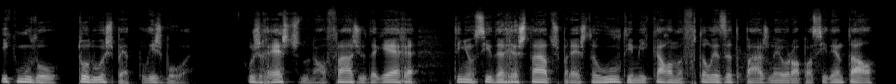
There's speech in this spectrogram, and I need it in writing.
e que mudou todo o aspecto de Lisboa. Os restos do naufrágio da guerra tinham sido arrastados para esta última e calma fortaleza de paz na Europa Ocidental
